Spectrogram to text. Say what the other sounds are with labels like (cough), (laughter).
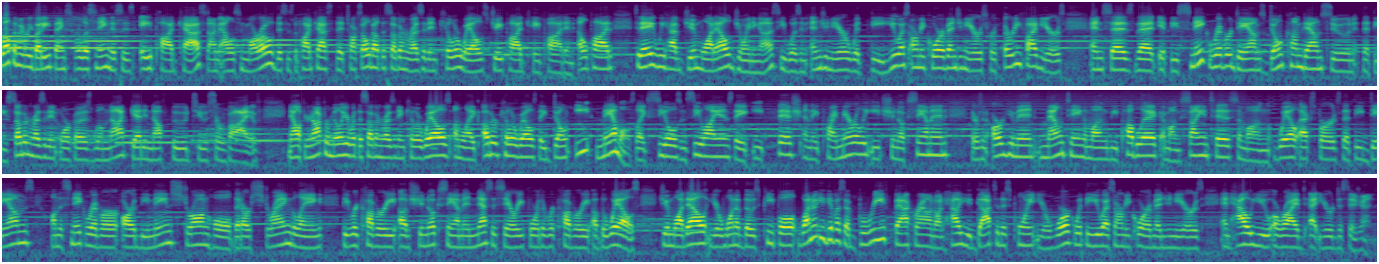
Welcome, everybody. Thanks for listening. This is a podcast. I'm Allison Morrow. This is the podcast that talks all about the southern resident killer whales, J Pod, K Pod, and L Pod. Today we have Jim Waddell joining us. He was an engineer with the U.S. Army Corps of Engineers for 35 years and says that if these Snake River dams don't come down soon, that the southern resident orcas will not get enough food to survive. Now, if you're not familiar with the southern resident killer whales, unlike other killer whales, they don't eat mammals mammals like seals and sea lions. They eat fish and they primarily eat Chinook salmon. There's an argument mounting among the public, among scientists, among whale experts that the dams on the Snake River are the main stronghold that are strangling the recovery of Chinook salmon necessary for the recovery of the whales. Jim Waddell, you're one of those people. Why don't you give us a brief background on how you got to this point, your work with the U.S. Army Corps of Engineers, and how you arrived at your decision?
